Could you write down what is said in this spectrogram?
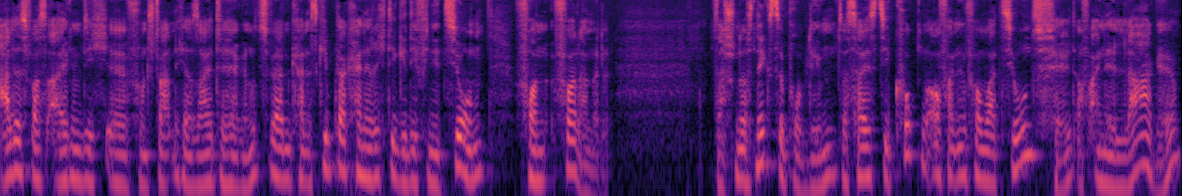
alles, was eigentlich äh, von staatlicher Seite her genutzt werden kann. Es gibt gar keine richtige Definition von Fördermittel. Das ist schon das nächste Problem. Das heißt, Sie gucken auf ein Informationsfeld, auf eine Lage,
